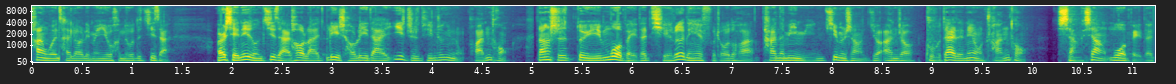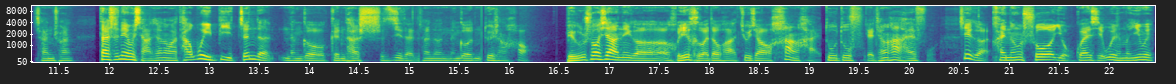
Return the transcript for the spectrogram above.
汉文材料里面有很多的记载，而且那种记载后来历朝历代一直形成一种传统。当时对于漠北的铁勒那些府州的话，它的命名基本上就按照古代的那种传统想象漠北的山川，但是那种想象的话，它未必真的能够跟它实际的山川能够对上号。比如说像那个回纥的话，就叫瀚海都督府，简称瀚海府。这个还能说有关系？为什么？因为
